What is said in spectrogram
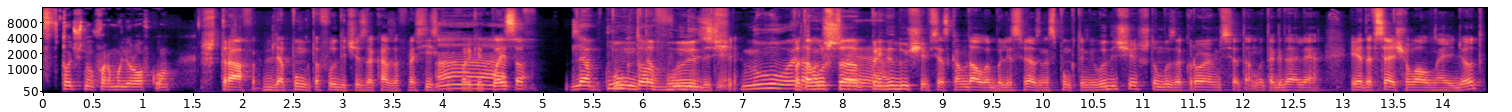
в точную формулировку. Штрафы для пунктов выдачи заказов российских А-а-а. маркетплейсов для пунктов, пунктов выдачи. выдачи. Ну, Потому вообще... что предыдущие все скандалы были связаны с пунктами выдачи, что мы закроемся там и так далее. И это вся еще волна идет.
